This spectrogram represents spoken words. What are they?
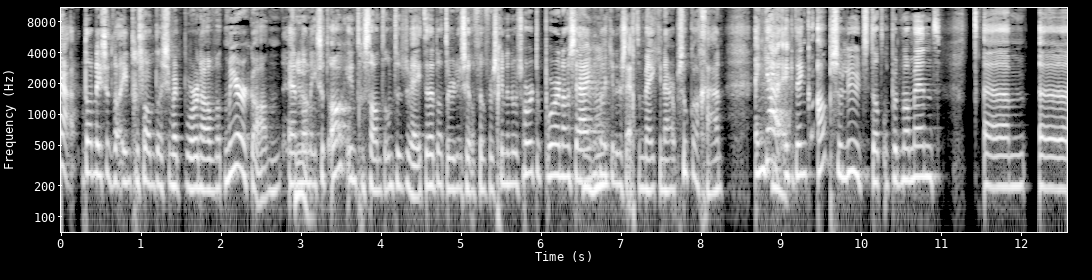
ja, dan is het wel interessant als je met porno wat meer kan. En ja. dan is het ook interessant om te weten dat er dus heel veel verschillende soorten porno zijn. Mm -hmm. En dat je er dus echt een beetje naar op zoek kan gaan. En ja, ik denk absoluut dat op het moment um, uh,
